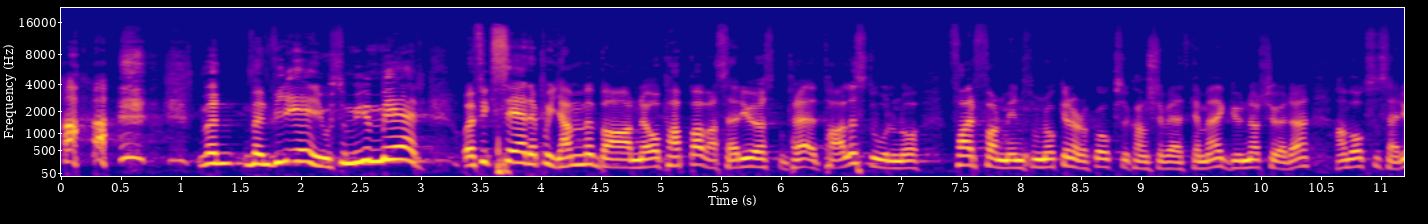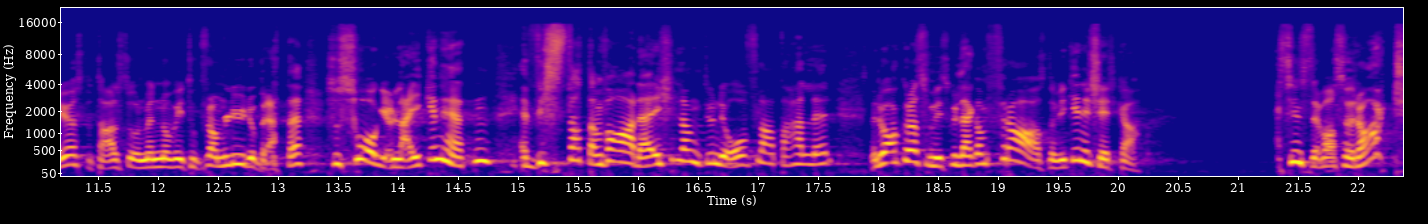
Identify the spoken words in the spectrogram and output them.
men, men, vi er jo så mye mer. Og jeg fikk se det på hjemmebane, og pappa var seriøs på talerstolen, og farfaren min som nå noen av dere også kanskje vet hvem er, Gunnar Sjøde. Han var også seriøs på talerstolen, men når vi tok fram ludobrettet, så så jeg jo leikenheten. Jeg visste at han var der, ikke langt under overflata heller. Men det var akkurat som vi skulle legge ham fra oss når vi gikk inn i kirka. Jeg syntes det var så rart.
